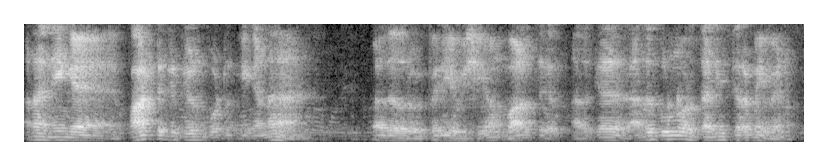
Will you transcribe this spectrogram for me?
ஆனால் நீங்கள் பாட்டுக்கு டியூன் போட்டிருக்கீங்கன்னா அது ஒரு பெரிய விஷயம் வாழ்த்துகள் அதுக்கு அதுக்குன்னு ஒரு தனி திறமை வேணும்.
